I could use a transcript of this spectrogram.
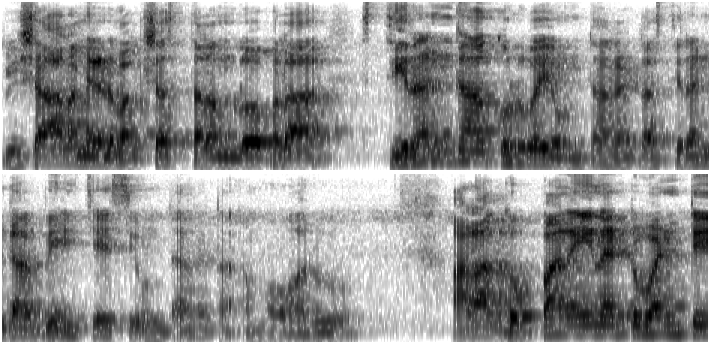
విశాలమైన వక్షస్థలం లోపల స్థిరంగా కొలువై ఉంటారట స్థిరంగా వేంచేసి ఉంటారట అమ్మవారు. అలా గొప్పనైనటువంటి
